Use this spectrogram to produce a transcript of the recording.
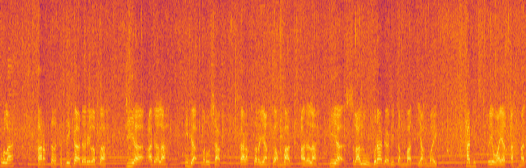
pula. Karakter ketiga dari lebah, dia adalah tidak merusak karakter yang keempat adalah dia selalu berada di tempat yang baik. Hadis riwayat Ahmad.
